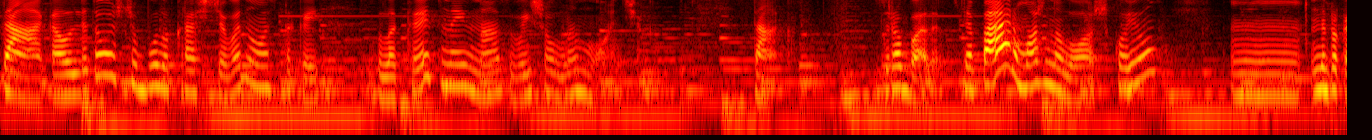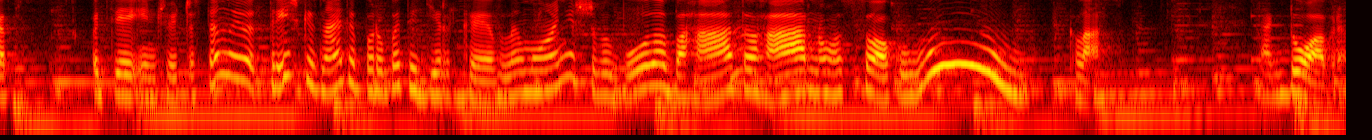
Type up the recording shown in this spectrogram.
Так, але для того, щоб було краще видно, ось такий блакитний в нас вийшов лимончик. Так, зробили. Тепер можна ложкою, наприклад, оцією іншою частиною, трішки, знаєте, поробити дірки в лимоні, щоб було багато гарного соку. у Клас. Так, добре.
